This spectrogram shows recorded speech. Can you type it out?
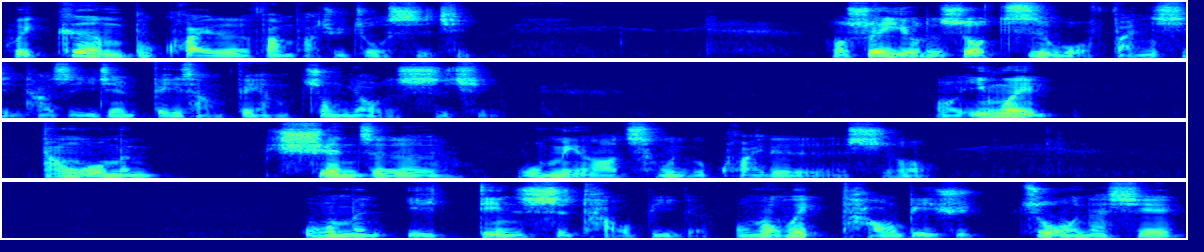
会更不快乐的方法去做事情，哦，所以有的时候自我反省，它是一件非常非常重要的事情。哦，因为当我们选择了我没有要成为一个快乐的人的时候，我们一定是逃避的，我们会逃避去做那些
